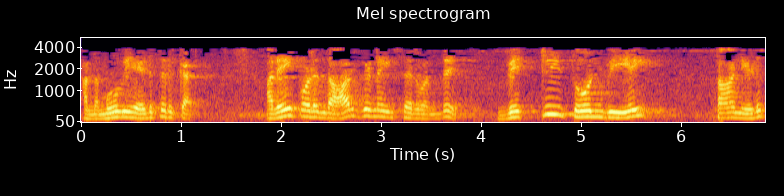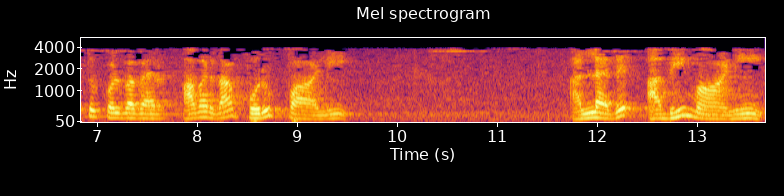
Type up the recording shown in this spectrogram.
அந்த மூவியை எடுத்திருக்கார். அதே போல இந்த ஆர்கனைசர் வந்து வெற்றி தோல்வியை தான் எடுத்துக்கொள்பவர். அவர்தான் பொறுப்பாளி. அல்லது அபிமானி.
